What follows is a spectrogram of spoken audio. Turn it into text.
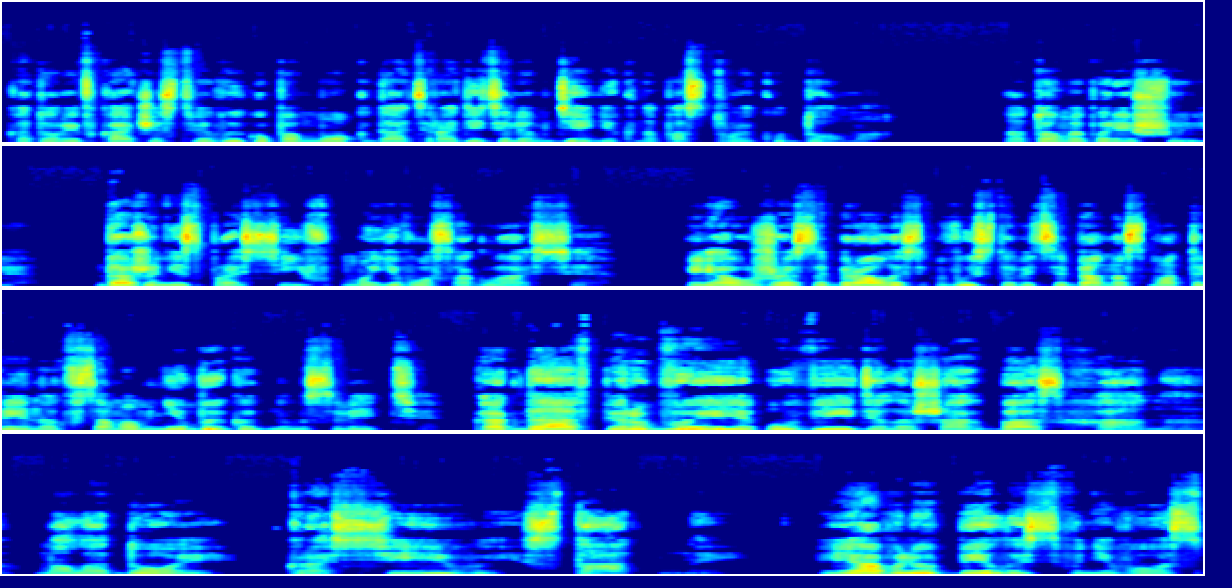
который в качестве выкупа мог дать родителям денег на постройку дома. На то мы порешили, даже не спросив моего согласия. Я уже собиралась выставить себя на смотринах в самом невыгодном свете, когда впервые увидела Шахбаз-хана, молодой, красивый, статный. Я влюбилась в него с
